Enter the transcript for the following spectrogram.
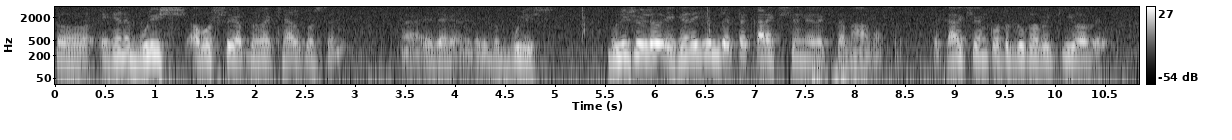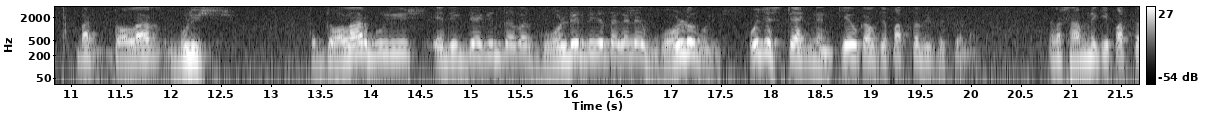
তো এখানে বুলিশ অবশ্যই আপনারা খেয়াল করছেন। হ্যাঁ এই দেখেন, এটা কিন্তু বুলিশ বুলিশ হইলেও এখানে কিন্তু একটা কারেকশনের একটা ভাব আছে। কারেকশন কতটুকু হবে, কি হবে? বাট ডলার বুলিশ তো ডলার বুলিশ এদিক দিয়ে কিন্তু আবার গোল্ডের দিকে তাকালে গোল্ডও বুলিশ ওই যে স্ট্যাগনেন্ট কেউ কাউকে পাত্তা দিতেছে না। এখন সামনে কি পাত্তা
